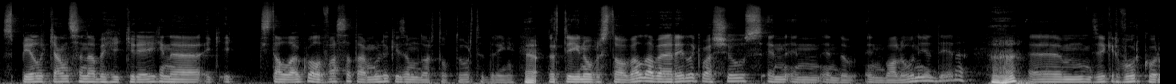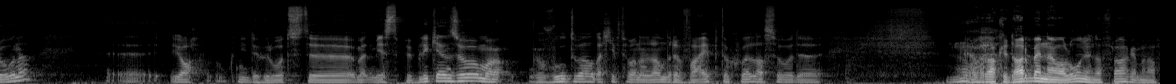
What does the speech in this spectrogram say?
speelkansen hebben gekregen. Eh, ik, ik stel ook wel vast dat dat moeilijk is om daar tot door te dringen. Ja. Daartegenover staat wel dat wij redelijk wat shows in, in, in, de, in Wallonië deden. Uh-huh. Ehm, zeker voor corona. Eh, ja, ook niet de grootste, met het meeste publiek en zo, maar je voelt wel, dat geeft wel een andere vibe toch wel, als zo de... Ja, Ja. hoe raak je daar bij naar Wallonië? Dat vraag ik me af.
